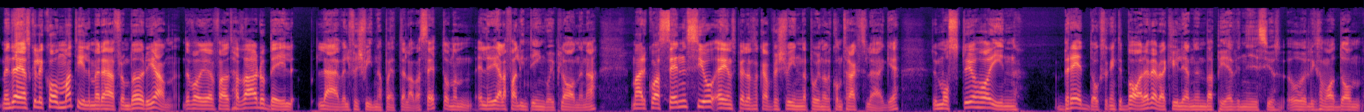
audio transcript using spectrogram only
Men det jag skulle komma till med det här från början, det var ju i alla fall att Hazard och Bale lär väl försvinna på ett eller annat sätt, om de, eller i alla fall inte ingå i planerna. Marco Asensio är en spelare som kan försvinna på grund av kontraktsläge. Du måste ju ha in bredd också, du kan inte bara värva Kylian Mbappé, Vinicius och liksom ha dem,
